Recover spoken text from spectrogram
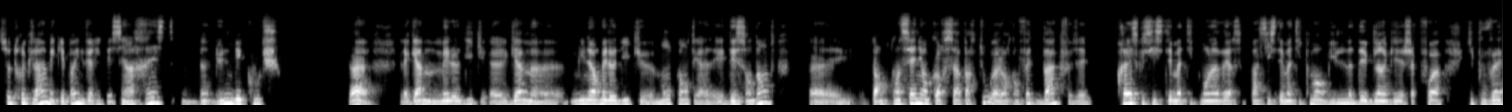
ce truc-là, mais qui n'est pas une vérité, c'est un reste d'un- d'une des couches. Ouais, la gamme mélodique, euh, gamme euh, mineure mélodique euh, montante et, descendante, euh, t'en- t'enseignes encore ça partout, alors qu'en fait Bach faisait presque systématiquement l'inverse, pas systématiquement, mais il l'a déglingué à chaque fois qu'il pouvait.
